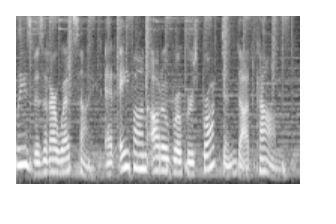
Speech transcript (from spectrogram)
Please visit our website at avonautobrokersbrockton.com.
